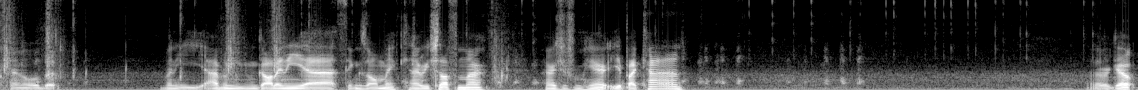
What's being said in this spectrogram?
Kind of a little bit. Have any, I haven't even got any uh, things on me. Can I reach that from there? Can I reach it from here? Yep, I can. There we go.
